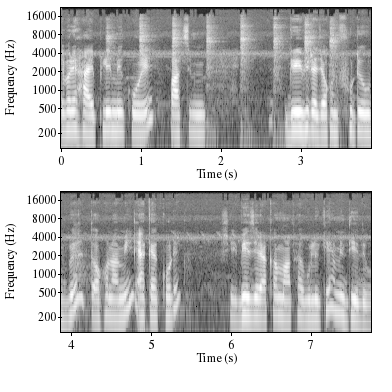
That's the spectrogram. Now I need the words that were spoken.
এবারে হাই ফ্লেমে করে পাঁচ গ্রেভিটা যখন ফুটে উঠবে, তখন আমি এক এক করে সেই ভেজে রাখা মাথাগুলিকে আমি দিয়ে দেব।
